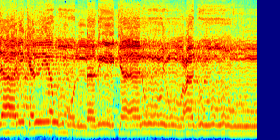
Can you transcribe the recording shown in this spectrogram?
ذلك اليوم الذي كانوا يوعدون.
